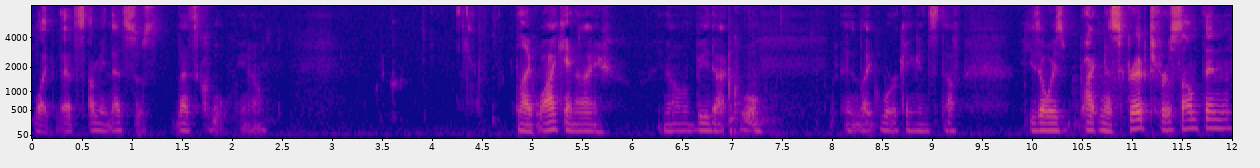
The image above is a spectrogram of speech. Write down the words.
like that's I mean that's just that's cool you know like why can't I you know be that cool and like working and stuff. He's always writing a script for something.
